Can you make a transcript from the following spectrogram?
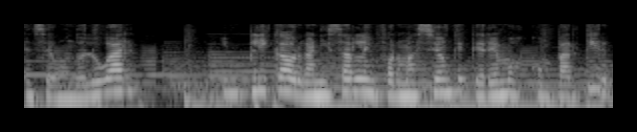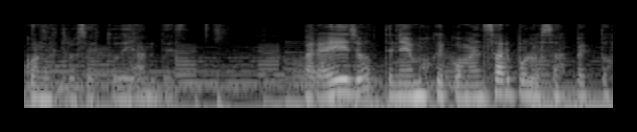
En segundo lugar, implica organizar la información que queremos compartir con nuestros estudiantes. Para ello, tenemos que comenzar por los aspectos,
